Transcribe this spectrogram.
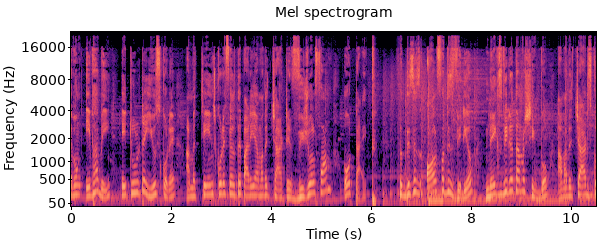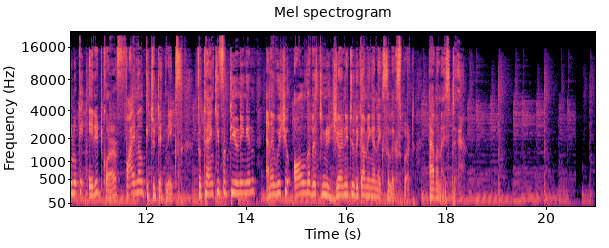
এবং এভাবেই এই টুলটা ইউজ করে আমরা চেঞ্জ করে ফেলতে পারি আমাদের চার্টের ভিজুয়াল ফর্ম ও টাইপ তো this is all for this video next ভিডিওতে আমরা শিখব আমাদের চার্টসগুলোকে এডিট করার ফাইনাল কিছু techniques So thank you for tuning in and I wish you all the best in your journey to becoming an Excel expert. Have a nice day.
